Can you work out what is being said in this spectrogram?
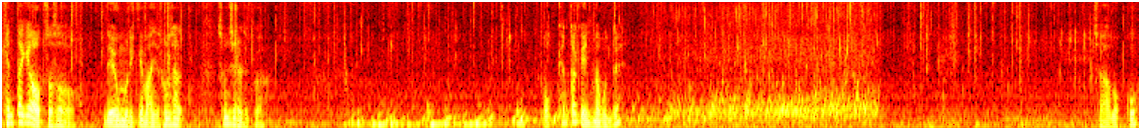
캔따개가 없어서 내용물이 꽤 많이 손살 손질을 될 거야. 어 캔따개 있나 본데? 자 먹고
